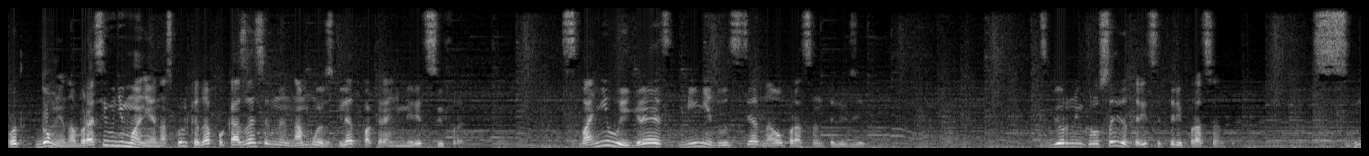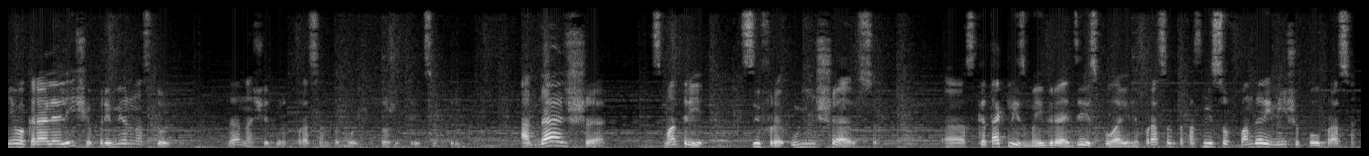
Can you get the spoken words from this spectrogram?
Вот, Домнин, обрати внимание, насколько да, показательны, на мой взгляд, по крайней мере, цифры. С Ванилой играет менее 21% людей. С Burning Crusade 33%. С Гнева Короля Лича примерно столько. Да, на четверть процента больше, тоже 33. А дальше, смотри, цифры уменьшаются. Э, с Катаклизма играет 9,5%, а с of Pandaria меньше полпроцента.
